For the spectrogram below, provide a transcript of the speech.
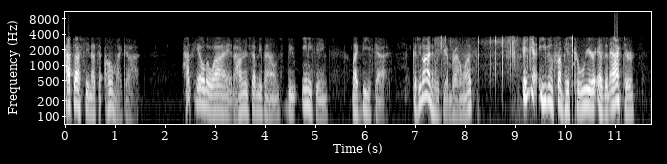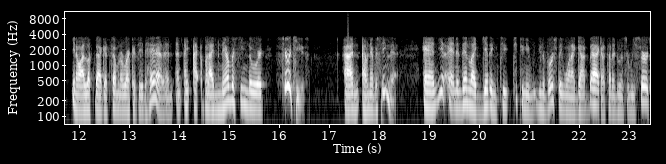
After I seen, it, I said, oh my God, how the hell do I at 170 pounds do anything like these guys? Because you know I knew who Jim Brown was. And, know, even from his career as an actor, you know I look back at some of the records he'd had, and and I, I but I'd never seen the word Syracuse. I I've never seen that. And you know, and, and then like getting to, to to university when I got back, I started doing some research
